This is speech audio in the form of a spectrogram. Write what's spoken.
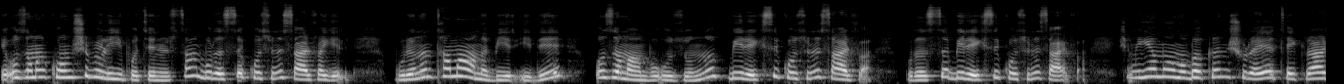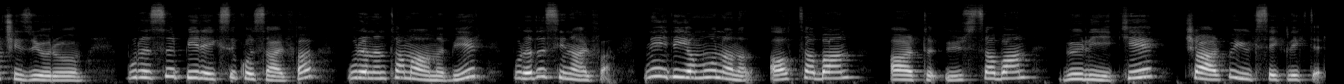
E o zaman komşu bölü hipotenüsten burası kosinüs alfa gelir. Buranın tamamı 1 idi. O zaman bu uzunluk 1 eksi kosinüs alfa. Burası da 1 eksi kosinüs alfa. Şimdi yamuğumu bakın şuraya tekrar çiziyorum. Burası 1 eksi kos alfa. Buranın tamamı 1. Burada sin alfa. Neydi yamuğun? Alt taban artı üst taban bölü 2 çarpı yüksekliktir.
